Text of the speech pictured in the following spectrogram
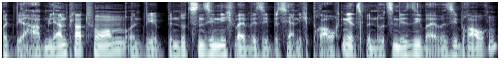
Und wir haben Lernplattformen und wir benutzen sie nicht, weil wir sie bisher nicht brauchten. Jetzt benutzen wir sie, weil wir sie brauchen.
